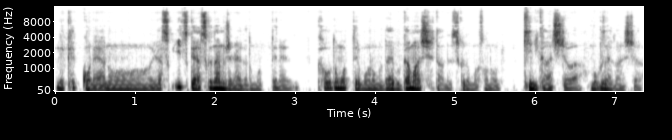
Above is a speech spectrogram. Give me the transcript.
ね、結構ね、あのー、安いつか安くなるんじゃないかと思ってね、買おうと思ってるものもだいぶ我慢してたんですけども、その木に関しては、木材に関しては、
